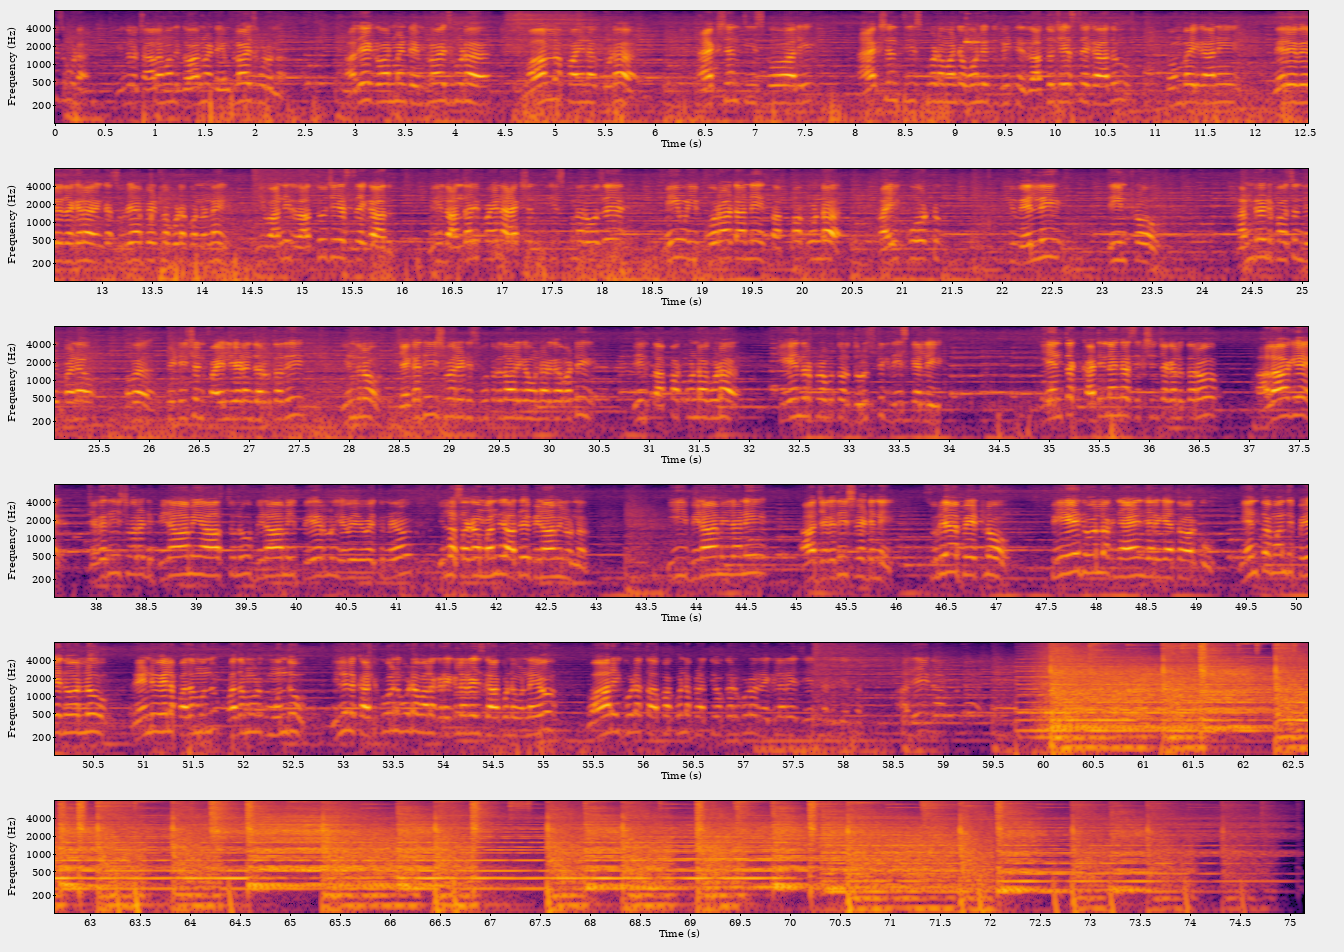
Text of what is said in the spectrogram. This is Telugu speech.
ఎంప్లాయీస్ కూడా. ఇందులో చాలామంది గవర్నమెంట్ ఎంప్లాయీస్ కూడా ఉన్నారు. అదే గవర్నమెంట్ ఎంప్లాయీస్ కూడా వాళ్ళ పైన కూడా యాక్షన్ తీసుకోవాలి. యాక్షన్ తీసుకోవడం అంటే ఓన్లీ వీటిని రద్దు చేస్తే కాదు తొంభై కానీ వేరే వేరే దగ్గర ఇంకా సూర్యాపేటలో కూడా కొన్ని ఉన్నాయి. ఇవన్నీ రద్దు చేస్తే కాదు. వీళ్ళందరిపైన యాక్షన్ తీసుకున్న రోజే మేము ఈ పోరాటాన్ని తప్పకుండా హైకోర్టుకి వెళ్ళి దీంట్లో హండ్రెడ్ పర్సెంట్ దీనిపైన ఒక పిటిషన్ ఫైల్ చేయడం జరుగుతుంది. ఇందులో జగదీశ్వర్ రెడ్డి సూత్రధారిగా ఉన్నాడు కాబట్టి దీన్ని తప్పకుండా కూడా కేంద్ర ప్రభుత్వ దృష్టికి తీసుకెళ్ళి ఎంత కఠినంగా శిక్షించగలుగుతారో అలాగే జగదీశ్వర్ రెడ్డి బినామీ ఆస్తులు బినామీ పేర్లు ఏవేవైతున్నాయో ఇలా సగం మంది అదే బినామీలు ఉన్నారు. ఈ బినామీలని ఆ జగదీష్ రెడ్డిని సూర్యాపేటలో పేదోళ్ళకు న్యాయం జరిగేంత వరకు ఎంతమంది పేదోళ్ళు రెండు వేల పదమూడు పదమూడుకు ముందు ఇల్లులు కట్టుకొని కూడా వాళ్ళకి రెగ్యులరైజ్ కాకుండా ఉన్నాయో వారికి కూడా తప్పకుండా ప్రతి ఒక్కరు కూడా రెగ్యులరైజ్ చేసినట్టు చేస్తాం అదే కాకుండా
